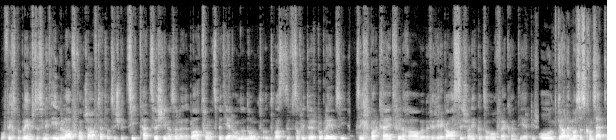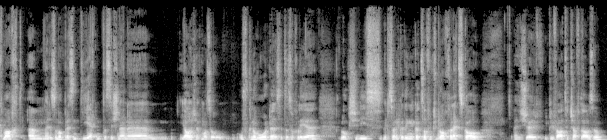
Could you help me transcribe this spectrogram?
wo vielleicht das Problem ist, dass er nicht immer Laufkundschaft hat, wo zum Beispiel Zeit hat, zwischen so eine Plattform zu bedienen und und und, und was so ein bisschen dort Probleme sind. Die Sichtbarkeit vielleicht auch, weil man vielleicht in einer Gasse ist, die nicht so hoch frequentiert ist. Und genau, dann haben wir so ein Konzept gemacht, ähm, haben das mal präsentiert und das ist dann, ähm, ja, ist auch mal so aufgenommen worden, es hat da so ein bisschen, äh, logischerweise wird so nicht gerade so viel gesprochen, let's go. Es ist ja in Privatwirtschaft auch so.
